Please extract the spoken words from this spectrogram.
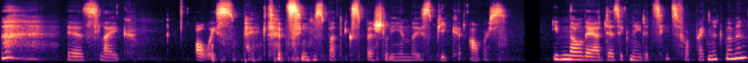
is like always packed, it seems, but especially in these peak hours. Even though there are designated seats for pregnant women,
